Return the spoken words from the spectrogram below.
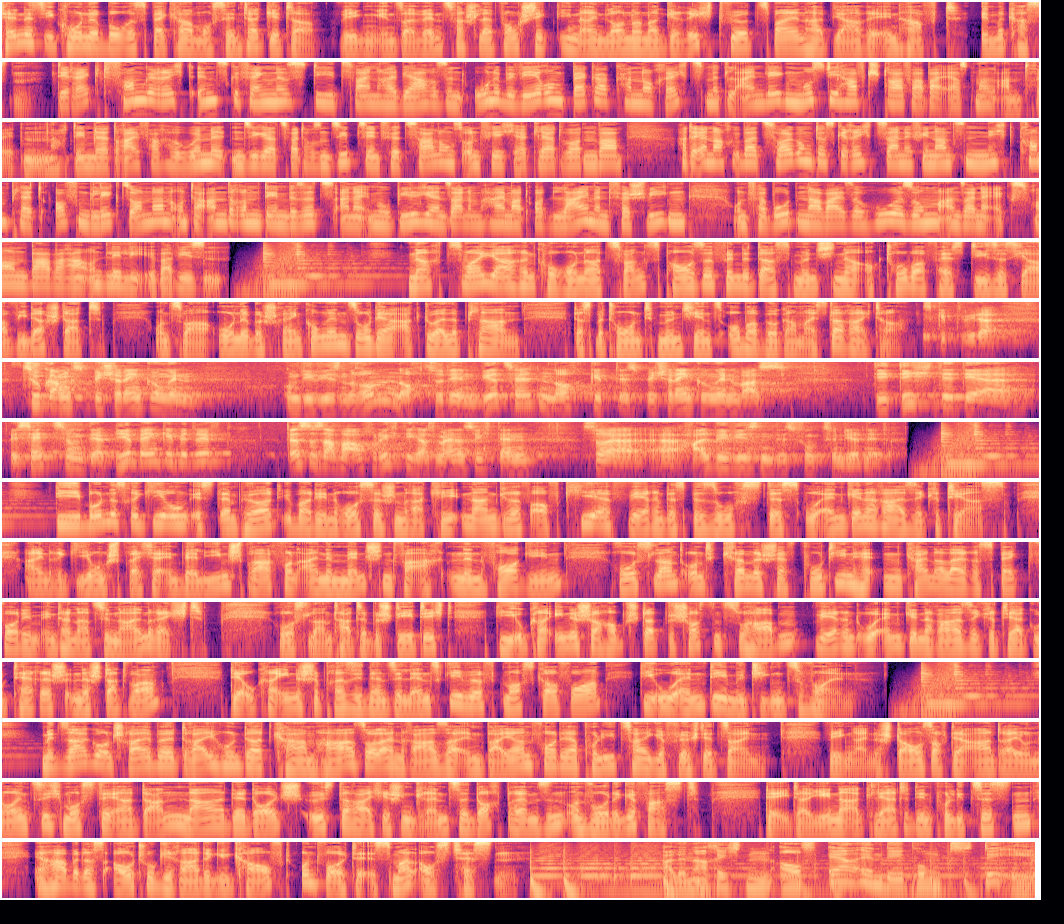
Tennis-Ikone Boris Becker muss hinter Gitter. Wegen Insolvenzverschleppung schickt ihn ein Londoner Gericht für zweieinhalb Jahre in Haft. Imme Kasten. Direkt vom Gericht ins Gefängnis. Die zweieinhalb Jahre sind ohne Bewährung. Becker kann noch Rechtsmittel einlegen, muss die Haftstrafe aber erstmal antreten. Nachdem der dreifache Wimbledon-Sieger 2017 für zahlungsunfähig erklärt worden war, hatte er nach Überzeugung des Gerichts seine Finanzen nicht komplett offengelegt, sondern unter anderem den Besitz einer Immobilie in seinem Heimatort Leimen verschwiegen und verbotenerweise hohe Summen an seine Ex-Frauen Barbara und Lilly überwiesen. Nach zwei Jahren Corona-Zwangspause findet das Münchner Oktoberfest dieses Jahr wieder statt. Und zwar ohne Beschränkungen, so der aktuelle Plan. Das betont Münchens Oberbürgermeister Reiter. Es gibt weder Zugangsbeschränkungen um die Wiesen rum, noch zu den Bierzelten, noch gibt es Beschränkungen, was die Dichte der Besetzung der Bierbänke betrifft. Das ist aber auch richtig aus meiner Sicht, denn so eine halbe Wiesen, das funktioniert nicht. Die Bundesregierung ist empört über den russischen Raketenangriff auf Kiew während des Besuchs des UN-Generalsekretärs. Ein Regierungssprecher in Berlin sprach von einem menschenverachtenden Vorgehen. Russland und Kreml-Chef Putin hätten keinerlei Respekt vor dem internationalen Recht. Russland hatte bestätigt, die ukrainische Hauptstadt beschossen zu haben, während UN-Generalsekretär Guterres in der Stadt war. Der ukrainische Präsident Zelensky wirft Moskau vor, die UN demütigen zu wollen. Mit sage und schreibe 300 kmh soll ein Raser in Bayern vor der Polizei geflüchtet sein. Wegen eines Staus auf der A93 musste er dann nahe der deutsch-österreichischen Grenze doch bremsen und wurde gefasst. Der Italiener erklärte den Polizisten, er habe das Auto gerade gekauft und wollte es mal austesten. Alle Nachrichten auf rnd.de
